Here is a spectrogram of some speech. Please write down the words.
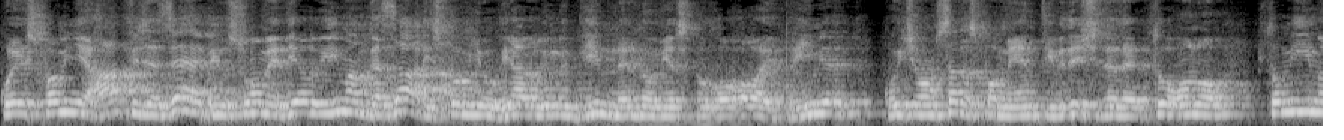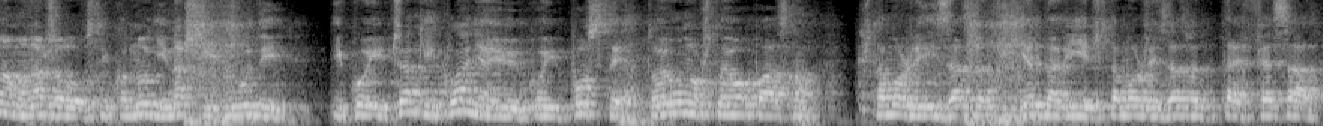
koje spominje Hafize Zehebi u svome dijelu i Imam Gazali spominje u Hijavu ime Din na jednom mjestu ovaj primjer koji ću vam sada spomenuti. Vidjet ćete da je to ono što mi imamo nažalost i kod mnogih naših ljudi i koji čak i klanjaju i koji postoje. To je ono što je opasno, šta može izazvati jedna riječ, šta može izazvati taj fesad,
